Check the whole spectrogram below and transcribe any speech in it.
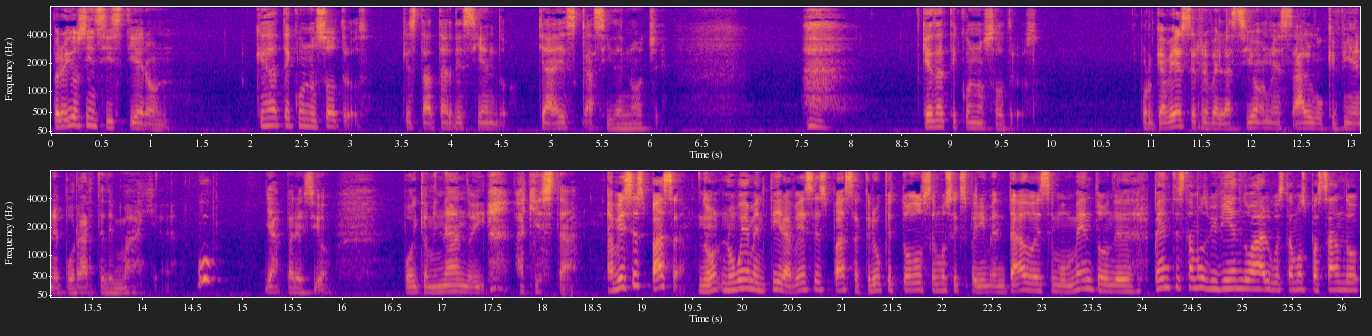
Pero ellos insistieron, Quédate con nosotros, que está atardeciendo, ya es casi de noche. Quédate con nosotros, porque a veces revelación es algo que viene por arte de magia. Uh, ya apareció. Voy caminando y aquí está. A veces pasa, no, no voy a mentir, a veces pasa. Creo que todos hemos experimentado ese momento donde de repente estamos viviendo algo, estamos pasando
